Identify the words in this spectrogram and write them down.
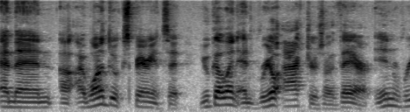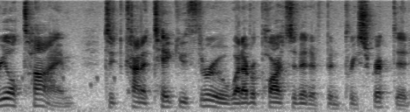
And then uh, I wanted to experience it. You go in, and real actors are there in real time to kind of take you through whatever parts of it have been pre-scripted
